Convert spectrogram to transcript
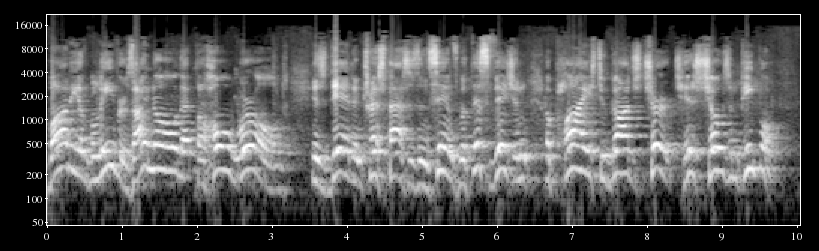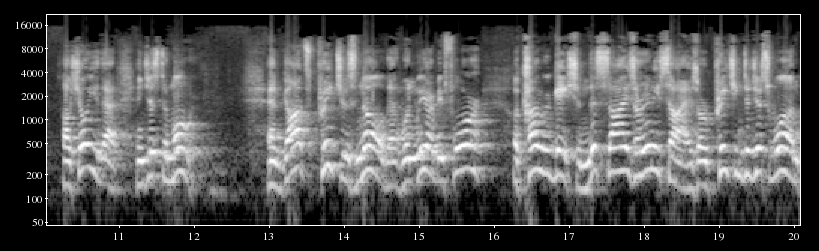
body of believers. I know that the whole world is dead in trespasses and sins, but this vision applies to God's church, His chosen people. I'll show you that in just a moment. And God's preachers know that when we are before a congregation this size or any size, or preaching to just one,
